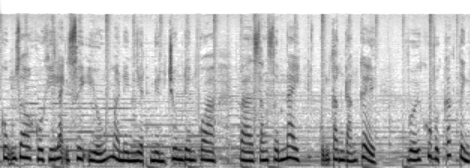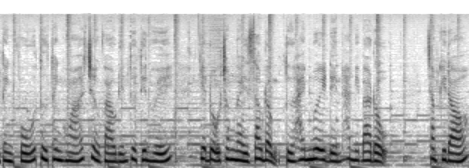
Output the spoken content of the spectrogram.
Cũng do khối khí lạnh suy yếu mà nền nhiệt miền Trung đêm qua và sáng sớm nay cũng tăng đáng kể, với khu vực các tỉnh thành phố từ Thanh Hóa trở vào đến Thừa Thiên Huế, nhiệt độ trong ngày giao động từ 20 đến 23 độ. Trong khi đó,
